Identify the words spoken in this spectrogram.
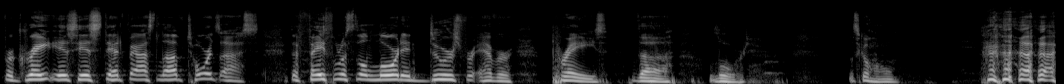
for great is his steadfast love towards us. The faithfulness of the Lord endures forever. Praise the Lord. Let's go home. Whoa,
